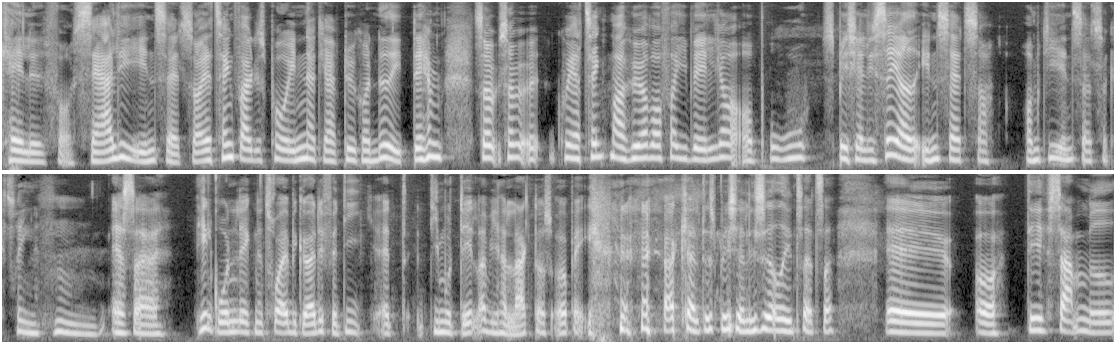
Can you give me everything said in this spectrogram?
kalde for særlige indsatser. Og jeg tænkte faktisk på, inden at jeg dykker ned i dem, så, så øh, kunne jeg tænke mig at høre, hvorfor I vælger at bruge specialiserede indsatser om de indsatser, Katrine. Hmm, altså, helt grundlæggende tror jeg, at vi gør det, fordi at de modeller, vi har lagt os op af, har kaldt det specialiserede indsatser. Øh, og det sammen med,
